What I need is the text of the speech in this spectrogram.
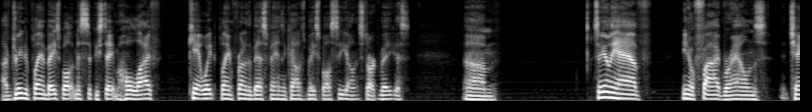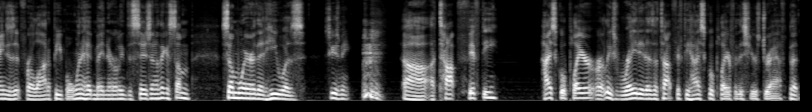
I've dreamed of playing baseball at Mississippi State my whole life. Can't wait to play in front of the best fans in college baseball. See y'all in Stark Vegas. Um, so you only have, you know, five rounds. It changes it for a lot of people. Went ahead and made an early decision. I think it's some somewhere that he was, excuse me, uh, a top 50 high school player, or at least rated as a top 50 high school player for this year's draft. But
